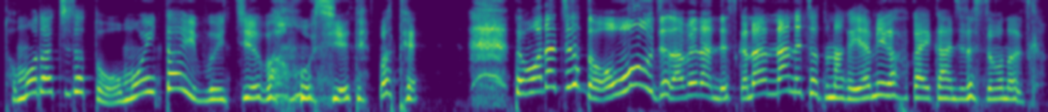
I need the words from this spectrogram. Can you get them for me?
友達だと思いたい VTuber を教えて。待って。友達だと思うじゃダメなんですか？ななんでちょっとなんか闇が深い感じの質問なんですか？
